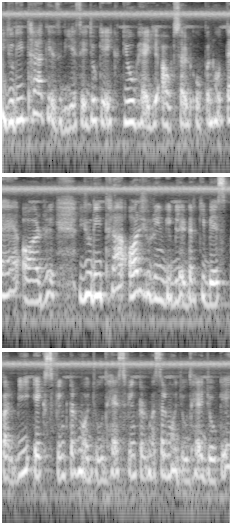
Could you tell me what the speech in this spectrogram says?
यूरीथ्रा के ज़रिए से, जो कि एक ट्यूब है, ये आउटसाइड ओपन होता है और यूरीथ्रा और यूरिनरी ब्लेडर की बेस पर भी एक स्फिंक्टर मौजूद है, स्फिंक्टर मसल मौजूद है, जो कि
